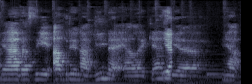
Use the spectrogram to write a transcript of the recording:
ja, dat is die adrenaline eigenlijk. Hè? Ja. Uh, ja.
